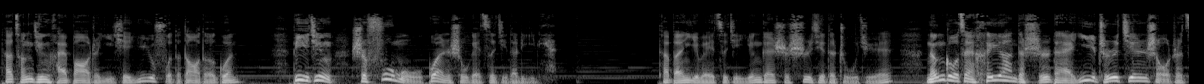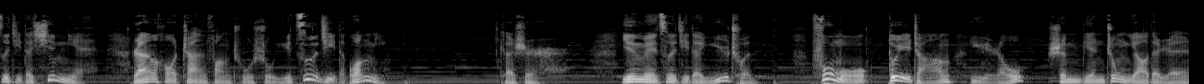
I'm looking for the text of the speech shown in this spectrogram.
他曾经还抱着一些迂腐的道德观，毕竟是父母灌输给自己的理念。他本以为自己应该是世界的主角，能够在黑暗的时代一直坚守着自己的信念，然后绽放出属于自己的光明。可是，因为自己的愚蠢，父母、队长、雨柔。身边重要的人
